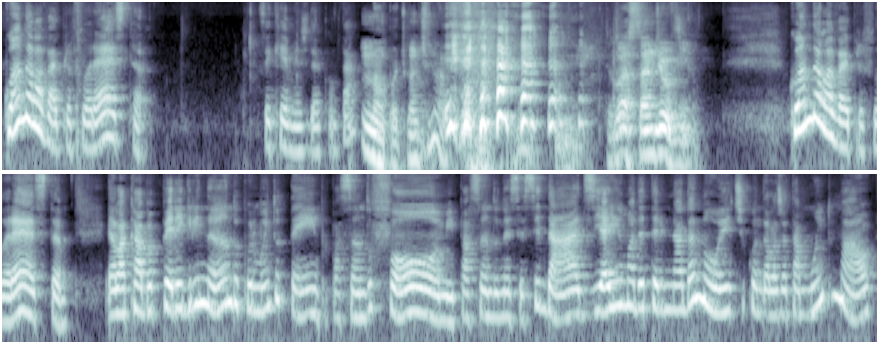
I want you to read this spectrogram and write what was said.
Quando ela vai para a floresta, você quer me ajudar a contar? Não, pode continuar. Tô gostando de ouvir. Quando ela vai para a floresta, ela acaba peregrinando por muito tempo, passando fome, passando necessidades, e aí uma determinada noite, quando ela já tá muito mal,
